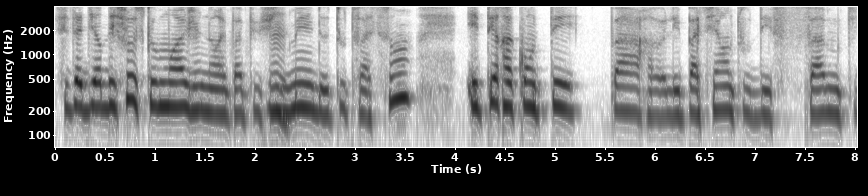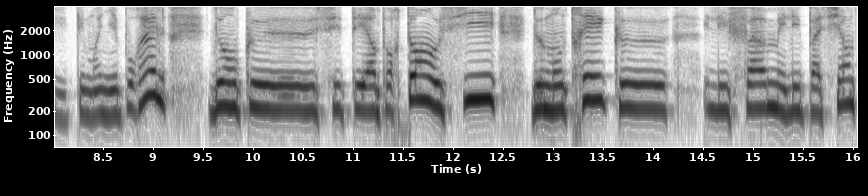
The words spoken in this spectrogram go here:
c'est-à-dire des choses que moi je n'aurais pas pu filmer de toute façon, étaient racontées par euh, les patientes ou des femmes qui témoignaient pour elles. Donc euh, c'était important aussi de montrer que les femmes et les patientes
